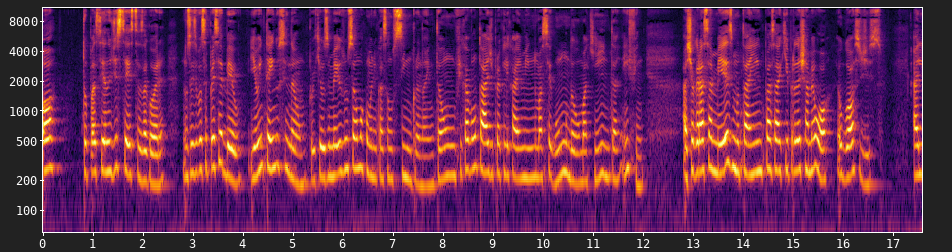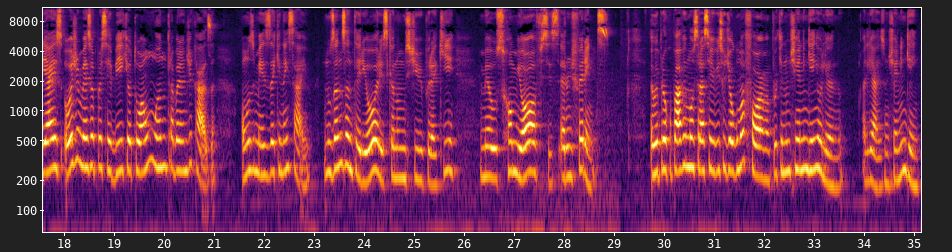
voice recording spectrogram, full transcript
Ó, oh, tô passeando de cestas agora. Não sei se você percebeu, e eu entendo se não, porque os e-mails não são uma comunicação síncrona, então fica à vontade para clicar em mim numa segunda ou uma quinta, enfim. Acho graça mesmo tá em passar aqui para deixar meu ó. Eu gosto disso. Aliás, hoje mesmo eu percebi que eu tô há um ano trabalhando de casa, 11 meses aqui na ensaio. Nos anos anteriores, que eu não estive por aqui, meus home offices eram diferentes. Eu me preocupava em mostrar serviço de alguma forma, porque não tinha ninguém olhando. Aliás, não tinha ninguém.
